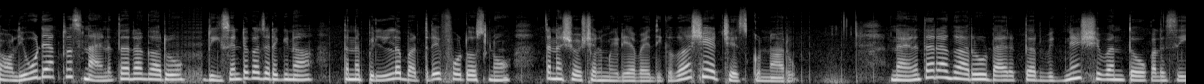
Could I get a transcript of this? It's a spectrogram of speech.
టాలీవుడ్ యాక్ట్రెస్ నయనతార గారు రీసెంట్గా జరిగిన తన పిల్లల బర్త్డే ఫొటోస్ను తన సోషల్ మీడియా వేదికగా షేర్ చేసుకున్నారు. నయనతార గారు డైరెక్టర్ విఘ్నేష్ శివన్తో కలిసి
